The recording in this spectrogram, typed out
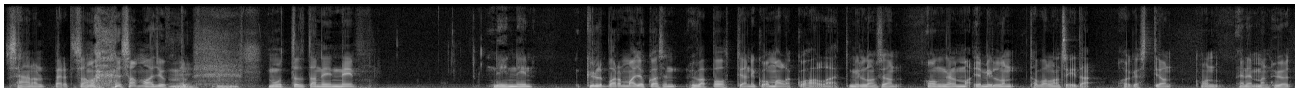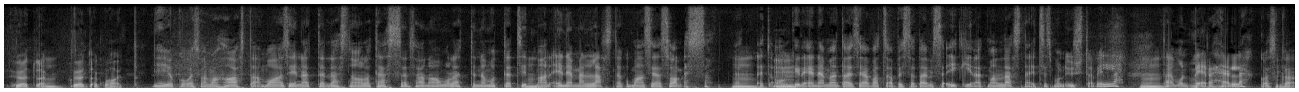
sehän on periaatteessa sama, sama juttu. Mm. Mm. Mutta tota, niin, niin, niin, niin kyllä varmaan jokaisen hyvä pohtia niin kuin omalla kohdalla, että milloin se on ongelma ja milloin tavallaan siitä oikeasti on, on enemmän hyötyä, mm. hyötyä kuin haittaa. Ja joku voisi varmaan haastaa mua siinä, että läsnäolo tässä sanoo mulle, että no, mutta sitten mm. mä oon enemmän läsnä, kun mä oon siellä somessa. Mm. Että et onkin mm. enemmän tai siellä WhatsAppissa tai missä ikinä, että mä oon läsnä itse mun ystäville mm. tai mun mm. perheelle, koska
